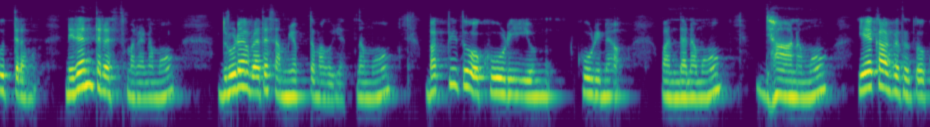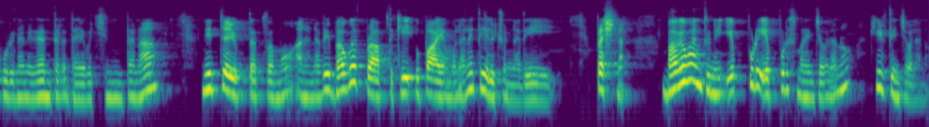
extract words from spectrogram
ఉత్తరము నిరంతర స్మరణము దృఢవ్రత సంయుక్తమగు యత్నము భక్తితో కూడి కూడిన వందనము ధ్యానము ఏకాగ్రతతో కూడిన నిరంతర దైవ చింతన నిత్యయుక్తత్వము అననవి భగవత్ప్రాప్తికి ఉపాయములని తేలుచున్నది. ప్రశ్న భగవంతుని ఎప్పుడు ఎప్పుడు స్మరించవలను కీర్తించవలను?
